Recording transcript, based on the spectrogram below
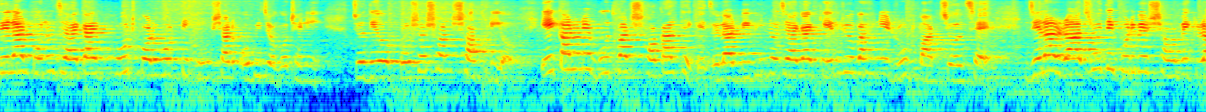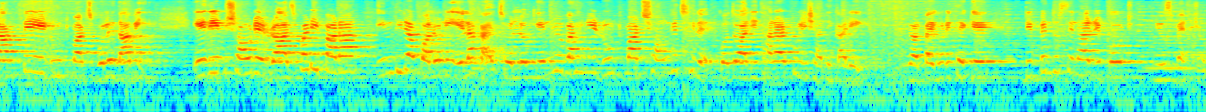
জেলার কোনো জায়গায় ভোট পরবর্তী হিংসার অভিযোগ ওঠেনি। যদিও প্রশাসন সক্রিয়। এই কারণে বুধবার সকাল থেকে জেলার বিভিন্ন জায়গায় কেন্দ্রীয় বাহিনীর রুট মার্চ চলছে। জেলার রাজনৈতিক পরিবেশ স্বাভাবিক রাখতে এই রুট মার্চ বলে দাবি। এদিন শহরের রাজবাড়ি পাড়া ইন্দিরা কলোনি এলাকায় চলল কেন্দ্রীয় বাহিনীর রুট মার্চ সঙ্গে ছিলেন কোতোয়ালি থানার পুলিশ আধিকারিক। জলপাইগুড়ি থেকে দিব্যেন্দু সিনহার রিপোর্ট, নিউজ মেট্রো।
